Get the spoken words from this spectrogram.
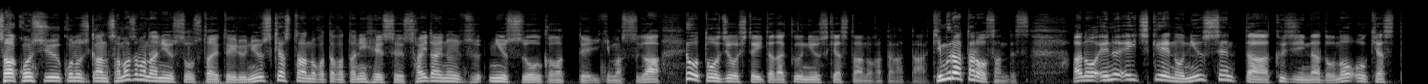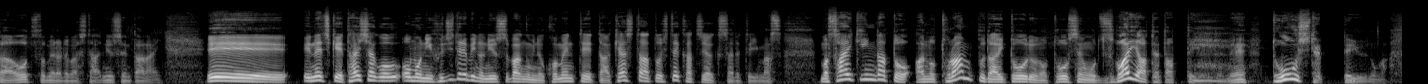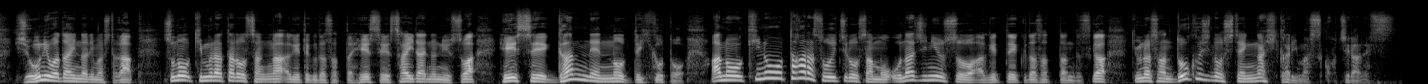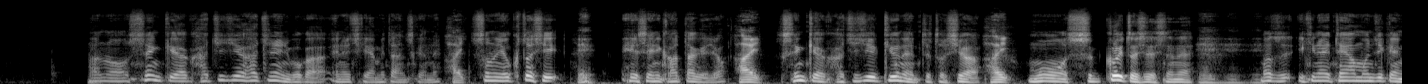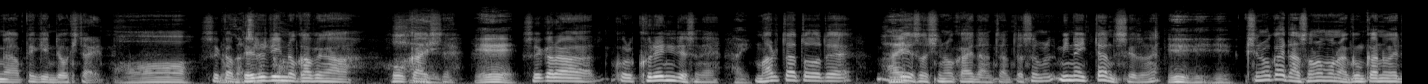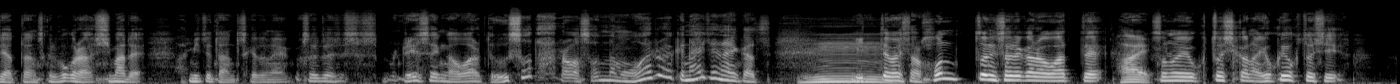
さあ今週この時間さまざまなニュースを伝えているニュースキャスターの方々に平成最大のニュースを伺っていきますが今日登場していただくニュースキャスターの方々木村太郎さんです。あの NHK のニュースセンター9時などのキャスターを務められましたニュースセンター内、えー、NHK 退社後主にフジテレビのニュース番組のコメンテーターキャスターとして活躍されています、まあ、最近だとあのトランプ大統領の当選をズバリ当てたっていうんでねどうしてっていうのが非常に話題になりましたがその木村太郎さんが挙げてくださった平成最大のニュースは平成元年の出来事。あの昨日田原総一郎さんも同じニュースを挙げてくださったんですが木村さん独自の視点が光ります。こちらです。あの1988年に僕は NHK 辞めたんですけどね、はい、その翌年平成に変わったわけでしょ、はい、1989年って年は、はい、もうすっごい年でしたね、まずいきなり天安門事件が北京で起きた。りそれからベルリンの壁が崩壊して、はい。えー、それからこれ暮れにですね、はい、マルタ島で米ソ首脳会談ってなってそれみんな行ったんですけどね、えー、首脳会談そのものは軍艦の上でやったんですけど僕ら島で見てたんですけどね、それで冷戦が終わるって嘘だろそんなもん終わるわけないじゃないかって言ってましたら本当にそれから終わって、はい、その翌年かな翌々年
